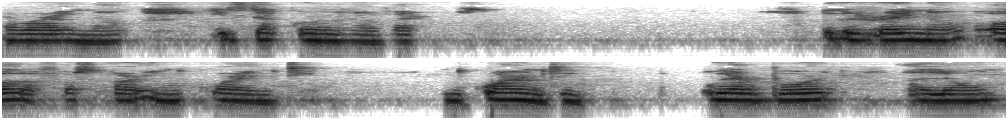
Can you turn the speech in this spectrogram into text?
right now is the coronavirus. Because right now, all of us are in quarantine. In quarantine, we are bored, alone,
